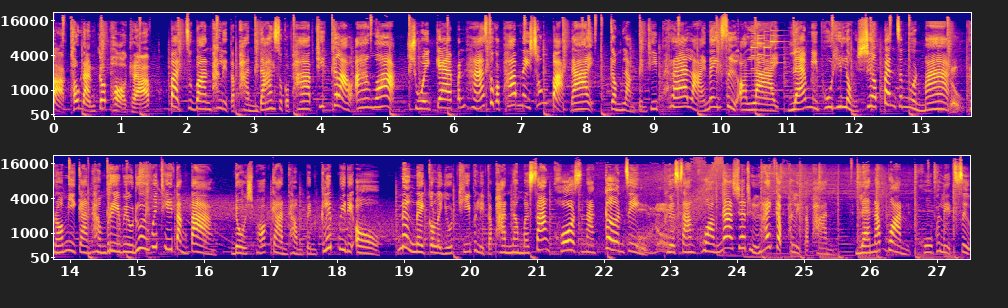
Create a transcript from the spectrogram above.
ปากเท่านั้นก็พอครับปัจจุบันผลิตภัณฑ์ด้านสุขภาพที่กล่าวอ้างว่า ช่วยแก้ปัญหาสุขภาพในช่องปากได้กำลังเป็นที่แพร่หลายในสื่อออนไลน์ และมีผู้ที่หลงเชื่อเป็นจำนวนมาก เพราะมีการทำรีวิวด้วยวิธีต่างๆ โดยเฉพาะการทำเป็นคลิปวิดีโอ หนึ่งในกลยุทธ์ที่ผลิตภัณฑ์นำมาสร้างโฆษณาเกินจริง เพื่อสร้างความน่าเชื่อถือให้กับผลิตภัณฑ์ และนับวันผู้ผลิตสื่อ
